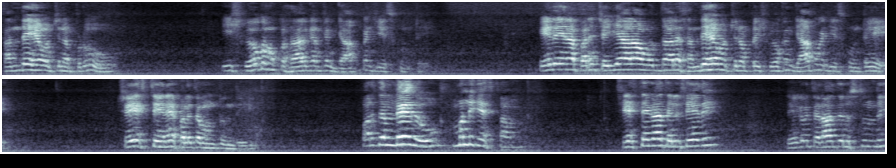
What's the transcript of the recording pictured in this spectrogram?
సందేహం వచ్చినప్పుడు ఈ శ్లోకం ఒక్కసారి కనుక జ్ఞాపకం చేసుకుంటే ఏదైనా పని చెయ్యాలా వద్దా అనే సందేహం వచ్చినప్పుడు ఈ శ్లోకం జ్ఞాపకం చేసుకుంటే చేస్తేనే ఫలితం ఉంటుంది. ఫలితం లేదు మళ్ళీ చేస్తాం. చేస్తేగా తెలిసేది లేకపోతే ఎలా తెలుస్తుంది?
